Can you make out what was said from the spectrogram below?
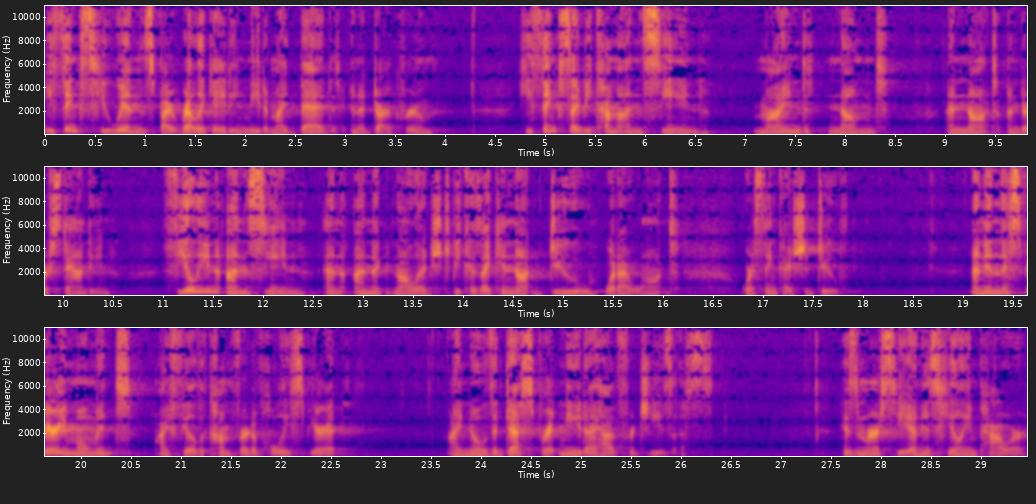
He thinks he wins by relegating me to my bed in a dark room. He thinks I become unseen, mind numbed, and not understanding, feeling unseen and unacknowledged because I cannot do what I want or think I should do. And in this very moment, I feel the comfort of Holy Spirit. I know the desperate need I have for Jesus. His mercy and his healing power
